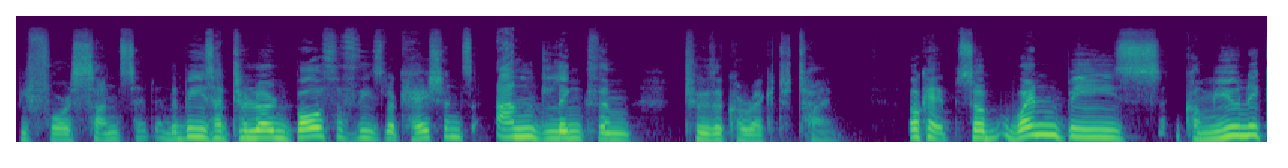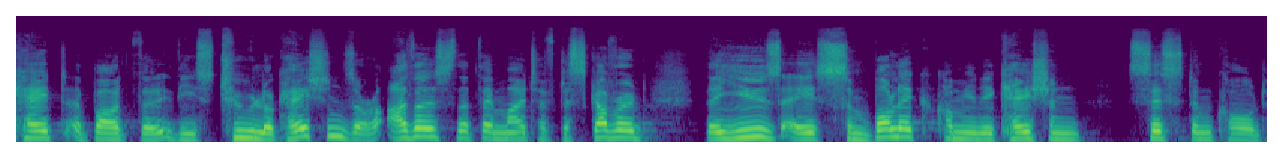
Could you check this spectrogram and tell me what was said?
before sunset. And the bees had to learn both of these locations and link them to the correct time. Okay, so when bees communicate about the, these two locations or others that they might have discovered, they use a symbolic communication system called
